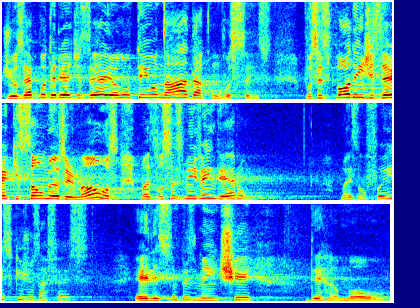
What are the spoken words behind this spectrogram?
José poderia dizer: Eu não tenho nada com vocês. Vocês podem dizer que são meus irmãos, mas vocês me venderam. Mas não foi isso que José fez. Ele simplesmente derramou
